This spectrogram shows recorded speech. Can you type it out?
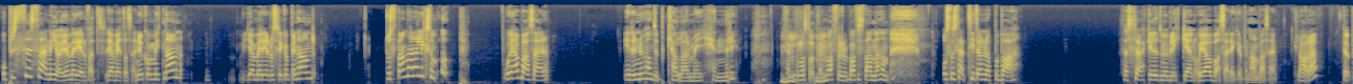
Och precis här när jag gör mig redo för att jag vet att så här, nu kommer mitt namn, gör mig redo att sträcka upp min hand. Då stannar han liksom upp. Och jag bara så här, är det nu han typ kallar mig Henry? Eller något sånt, eller varför, varför stannar han? Och så, så här, tittar han upp och bara så här, söker lite med blicken och jag bara så här, räcker upp en hand och bara så här, Klara? Typ.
